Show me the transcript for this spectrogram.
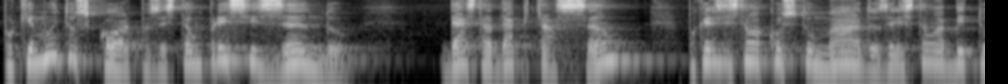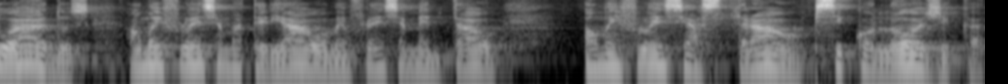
Porque muitos corpos estão precisando desta adaptação porque eles estão acostumados, eles estão habituados a uma influência material, a uma influência mental, a uma influência astral, psicológica.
